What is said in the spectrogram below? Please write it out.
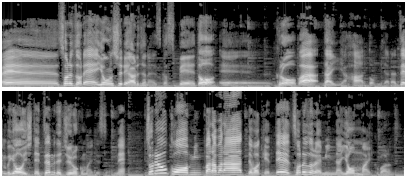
えー、それぞれ4種類あるじゃないですか。スペード、えー、クローバー、ダイヤ、ハートみたいな。全部用意して、全部で16枚ですよね。それをこう、バラバラって分けて、それぞれみんな4枚配るんですよ。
